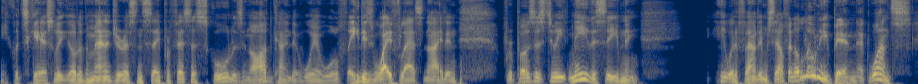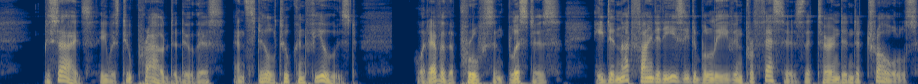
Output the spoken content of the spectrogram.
He could scarcely go to the manageress and say, Professor School is an odd kind of werewolf, ate his wife last night, and proposes to eat me this evening. He would have found himself in a loony bin at once. Besides, he was too proud to do this, and still too confused. Whatever the proofs and blisters, he did not find it easy to believe in professors that turned into trolls.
